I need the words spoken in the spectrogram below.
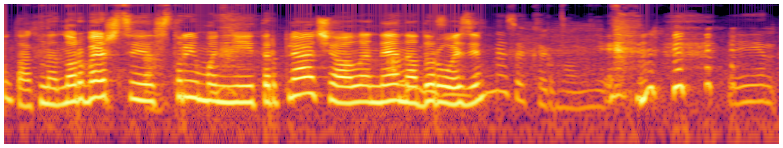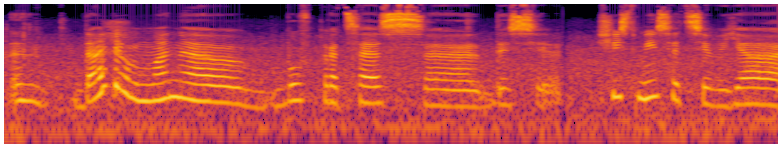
Ну так, на- норвежці стримані і терплячі, але не Але на дорозі. Не за кермом, ні. І е, далі у мене був процес е, десь 6 місяців. Я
